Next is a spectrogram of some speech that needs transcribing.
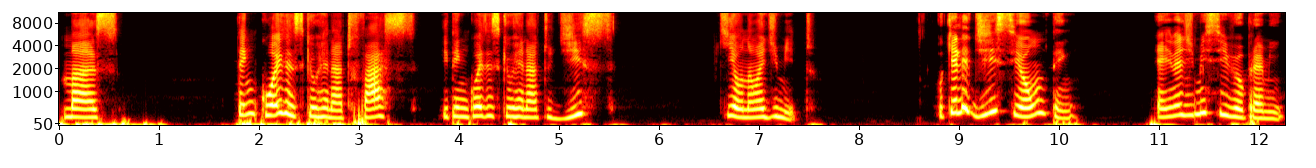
mas tem coisas que o Renato faz e tem coisas que o Renato diz que eu não admito. O que ele disse ontem é inadmissível para mim.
